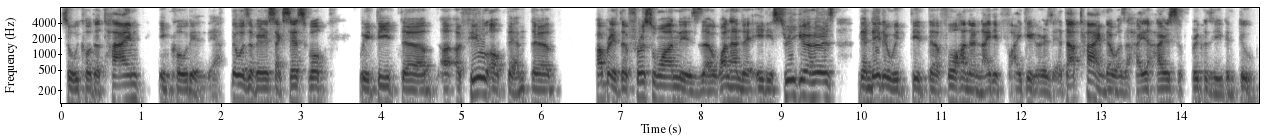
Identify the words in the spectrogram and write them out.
So we call the time encoded. Yeah, that was a very successful. We did uh, a few of them. The probably the first one is uh, 183 gigahertz. Then later we did the 495 gigahertz. At that time, that was the high, highest frequency you can do.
